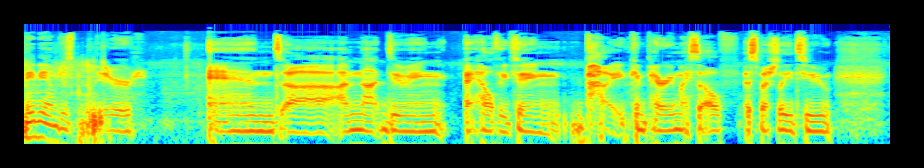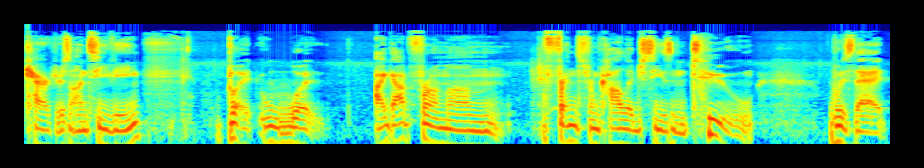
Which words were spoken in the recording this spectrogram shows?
maybe I'm just bitter and uh, I'm not doing a healthy thing by comparing myself, especially to characters on TV. But what I got from um, Friends from College season two was that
